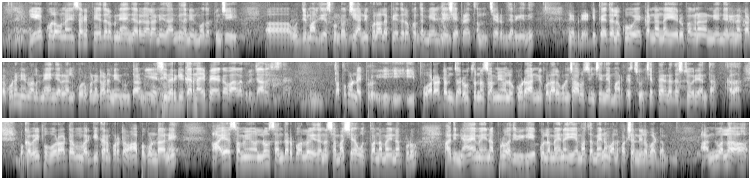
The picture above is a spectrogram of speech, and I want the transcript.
ఏ కులం అయినా సరే పేదలకు న్యాయం జరగాలనే దాని మీద నేను మొదటి నుంచి ఉద్యమాలు చేసుకుంటూ వచ్చి అన్ని కులాల పేదలకు కొంత మేలు చేసే ప్రయత్నం చేయడం జరిగింది. రేపు రెడ్డి పేదలకు ఎక్కడన్నా ఏ రూపంగా అన్యాయం జరిగిన కాడ కూడా నేను వాళ్ళకి న్యాయం జరగాలని కోరుకునే కాడ నేను ఉంటాను. ఎస్సీ వర్గీకరణ అయిపోయాక వాళ్ళ గురించి ఆలోచిస్తారా? తప్పకుండా ఇప్పుడు ఈ ఈ- పోరాటం జరుగుతున్న సమయంలో కూడా అన్ని కులాల గురించి ఆలోచించింది ఎంఆర్పిఎస్ చెప్పాను కదా స్టోరీ అంతా కదా. ఒకవైపు పోరాటం వర్గీకరణ పోరాటం ఆపకుండానే ఆయా సమయంలో సందర్భాల్లో ఏదైనా సమస్య ఉత్పన్నమైనప్పుడు అది న్యాయమైనప్పుడు అది ఏ కులమైనా ఏ మతమైనా వాళ్ళ పక్షాన్ని నిలబడ్డం. అందువల్ల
